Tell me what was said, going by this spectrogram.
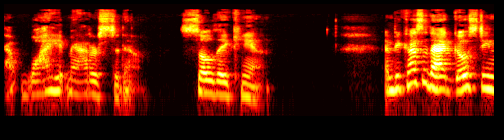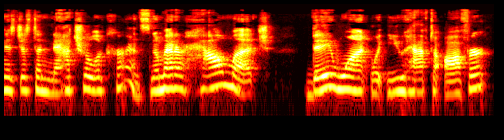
That why it matters to them so they can. And because of that, ghosting is just a natural occurrence. No matter how much they want what you have to offer,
